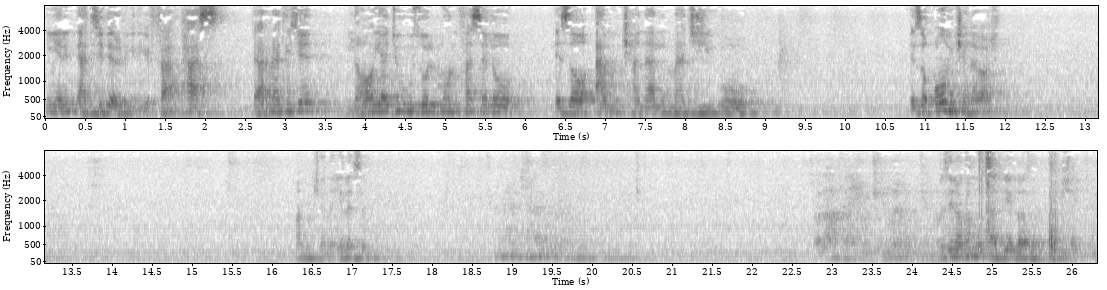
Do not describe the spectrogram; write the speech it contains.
این یعنی نتیجه داره میگه دیگه ف پس در نتیجه لا یجوز المنفصل اذا امکن المجیع. اذا امکنه باشد امکنه یه لحظه. بذاری نکنم متعدی لازم. شک کرد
